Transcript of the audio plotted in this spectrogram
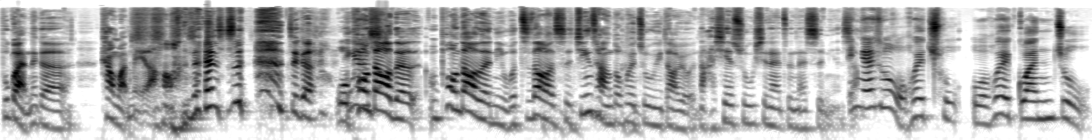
不管那个看完没了哈，但是这个我碰到的，我碰到的你，我知道的是，经常都会注意到有哪些书现在正在市面上。应该说，我会出，我会关注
